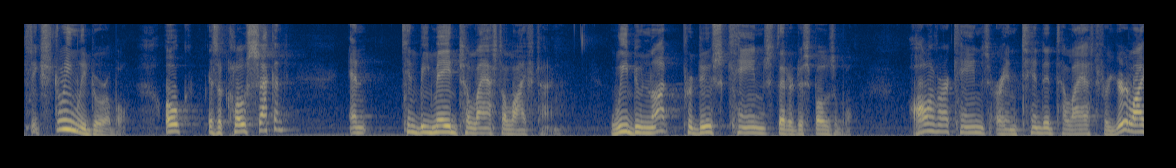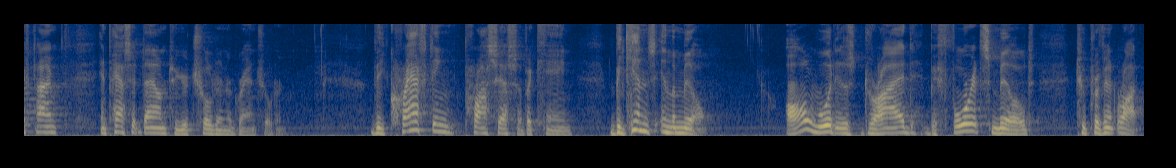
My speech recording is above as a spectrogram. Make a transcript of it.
It's extremely durable. Oak is a close second and can be made to last a lifetime. We do not produce canes that are disposable. All of our canes are intended to last for your lifetime and pass it down to your children or grandchildren. The crafting process of a cane begins in the mill. All wood is dried before it's milled to prevent rot.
